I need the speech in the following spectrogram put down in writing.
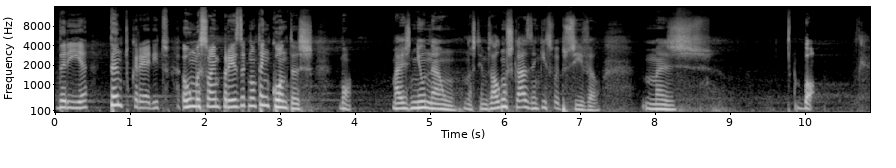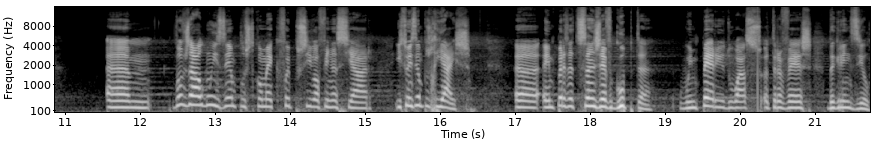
daria tanto crédito a uma só empresa que não tem contas. Bom, mais nenhum não. Nós temos alguns casos em que isso foi possível, mas. Bom. Um, Vou-vos dar alguns exemplos de como é que foi possível financiar, e são exemplos reais. Uh, a empresa de Sanjeev Gupta, o Império do Aço, através da Greensill.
